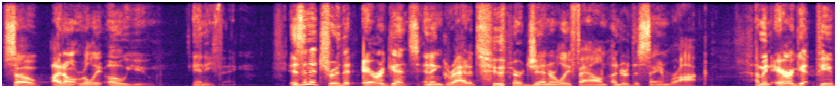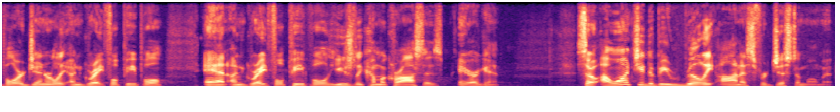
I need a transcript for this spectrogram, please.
so I don't really owe you anything. Isn't it true that arrogance and ingratitude are generally found under the same rock? I mean, arrogant people are generally ungrateful people, and ungrateful people usually come across as arrogant. So I want you to be really honest for just a moment.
